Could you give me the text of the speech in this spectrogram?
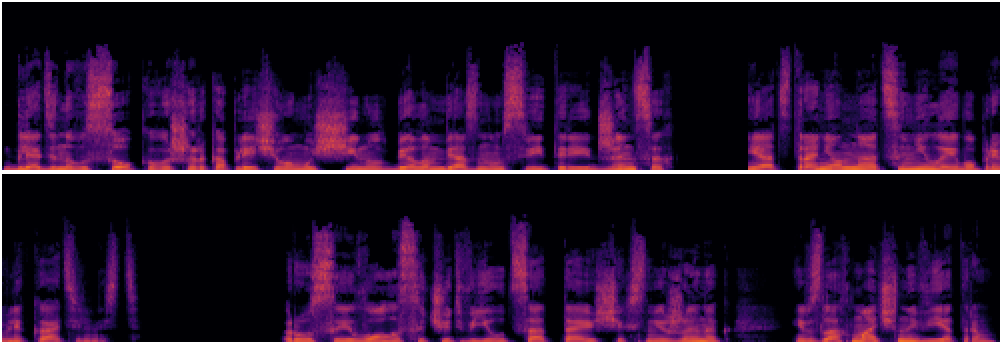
Глядя на высокого, широкоплечего мужчину в белом вязаном свитере и джинсах, я отстраненно оценила его привлекательность. Русые волосы чуть вьются от тающих снежинок и взлохмачены ветром,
